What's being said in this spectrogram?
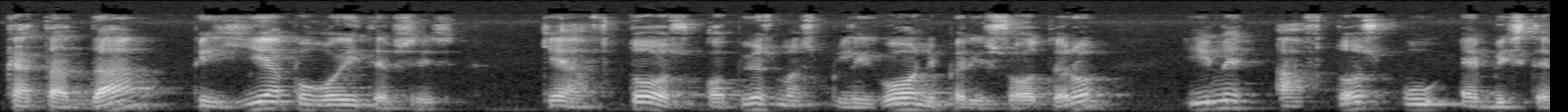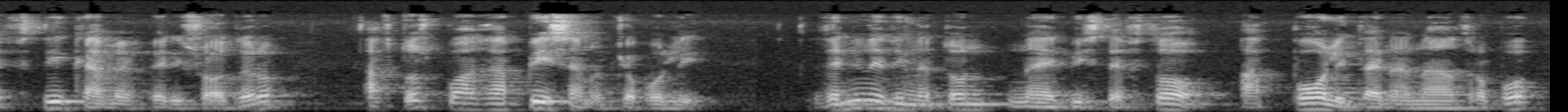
καταντά πηγή απογοήτευσης. Και αυτός ο οποίος μας πληγώνει περισσότερο είναι αυτός που εμπιστευθήκαμε περισσότερο, αυτός που αγαπήσαμε πιο πολύ. Δεν είναι δυνατόν να εμπιστευθώ απόλυτα έναν άνθρωπο,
